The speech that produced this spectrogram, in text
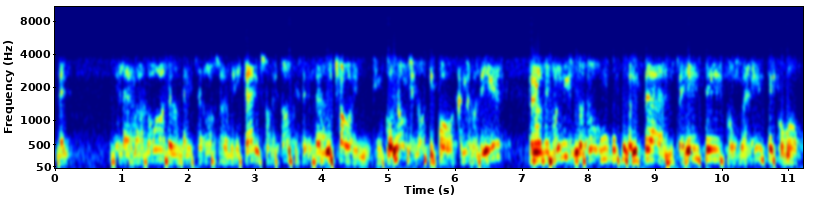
Del, armador, del organizador sudamericano y sobre todo que se les da mucho en, Colombia, ¿no? Tipo Jaime Rodríguez. Pero de lo veo un, un, futbolista diferente, polivalente, como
